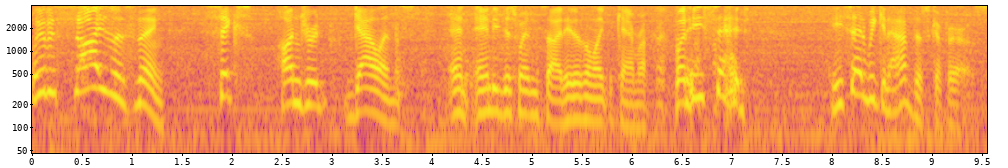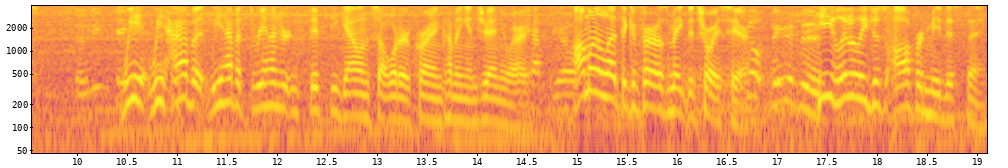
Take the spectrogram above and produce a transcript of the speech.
Look at the size of this thing. 600 gallons. And Andy just went inside. He doesn't like the camera. But he said, he said we can have this Cuffaros. We we have a we have a 350 gallon saltwater aquarium coming in January. I'm gonna let the Cuffaros make the choice here. How big is this? He literally just offered me this thing.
